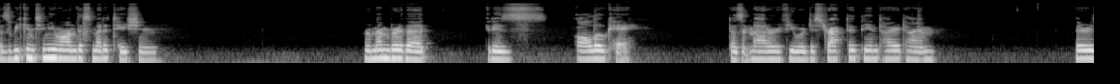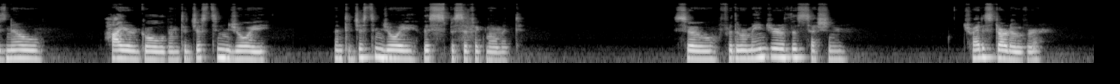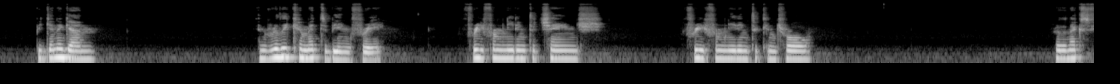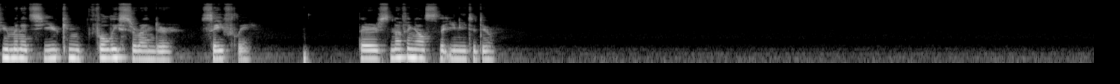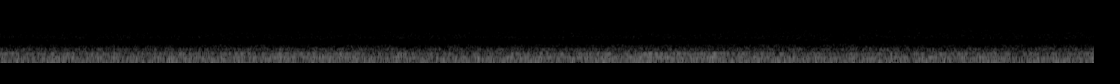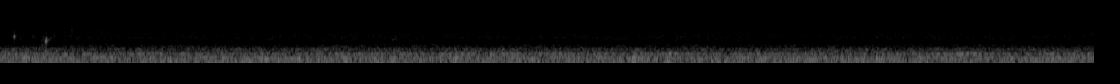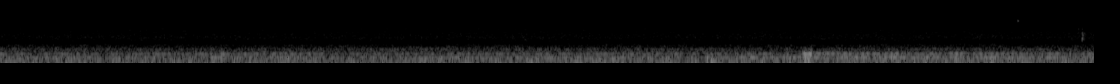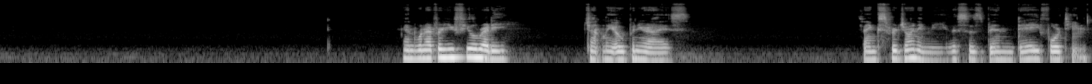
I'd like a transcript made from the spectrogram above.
As we continue on this meditation, remember that it is all okay. Doesn't matter if you were distracted the entire time. There is no higher goal than to just enjoy than to just enjoy this specific moment. So, for the remainder of this session, try to start over. Begin again and really commit to being free free from needing to change, free from needing to control. For the next few minutes, you can fully surrender safely There's nothing else that you need to do. And whenever you feel ready, gently open your eyes. Thanks for joining me. This has been day 14.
